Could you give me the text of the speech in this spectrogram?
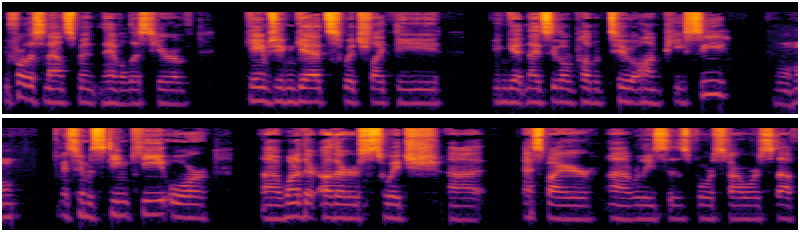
Before this announcement, they have a list here of games you can get, which, like the you can get Knights of the Old Republic 2 on PC. hmm I assume a Steam key or uh, one of their other Switch uh, Aspyr uh, releases for Star Wars stuff,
